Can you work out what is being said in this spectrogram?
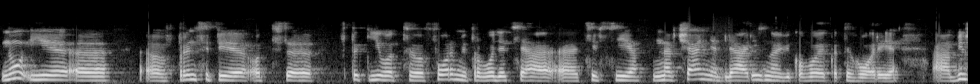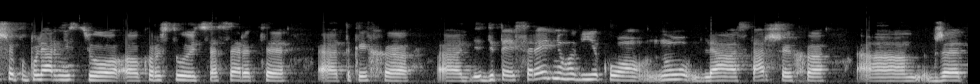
Ну і в принципі, от в такій от е, формі проводяться е, ці всі навчання для різної вікової категорії. Е, Більшою популярністю користуються серед таких дітей середнього віку. Ну для старших вже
